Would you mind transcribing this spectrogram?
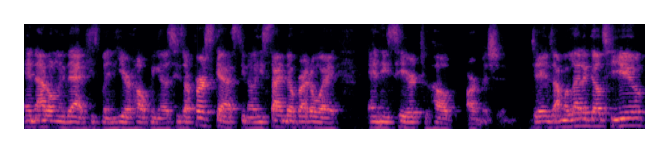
And not only that, he's been here helping us. He's our first guest, you know, he signed up right away and he's here to help our mission. James, I'm gonna let it go to you.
